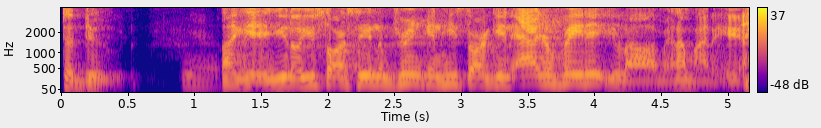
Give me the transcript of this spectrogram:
the dude. Like eh, you know, you start seeing him drinking, he start getting aggravated. You're like, oh man, I'm out of here.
